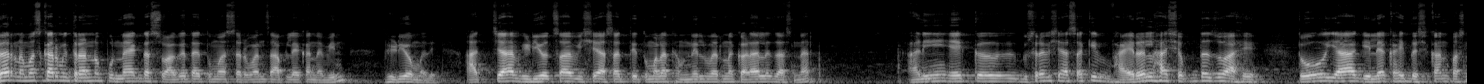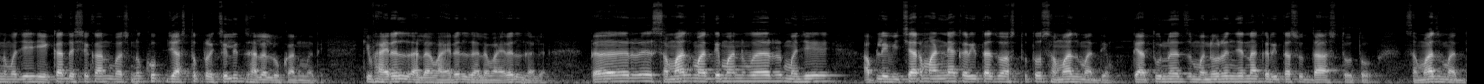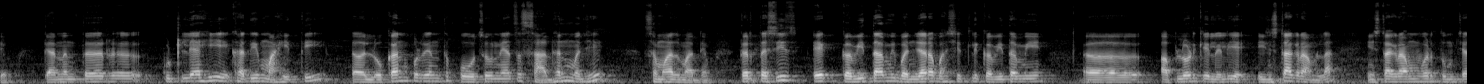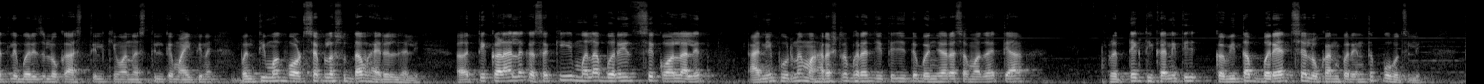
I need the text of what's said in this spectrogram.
तर नमस्कार मित्रांनो पुन्हा एकदा स्वागत आहे तुम्हा सर्वांचं आपल्या एका नवीन व्हिडिओमध्ये. आजच्या व्हिडिओचा विषय असा ते तुम्हाला थंबनेलवरनं कळालंच असणार. आणि एक दुसरा विषय असा की व्हायरल हा शब्द जो आहे तो या गेल्या काही दशकांपासून म्हणजे एका दशकांपासून खूप जास्त प्रचलित झाला लोकांमध्ये. की व्हायरल झालं व्हायरल झालं व्हायरल झालं. तर समाज माध्यमांवर म्हणजे आपले विचार मांडण्याकरिता जो असतो तो समाज माध्यम. त्यातूनच मनोरंजनाकरिता सुद्धा असतो तो समाज माध्यम. त्यानंतर कुठल्याही एखादी माहिती लोकांपर्यंत पोहोचवण्याचं साधन म्हणजे समाज माध्यम. तर तशीच एक कविता मी बंजारा भाषेतली कविता मी अपलोड केलेली आहे इंस्टाग्रामला इंस्टाग्रामवर तुमच्यातले बरेच लोक असतील किंवा नसतील ते माहिती नाही पण ती मग व्हॉट्सॲपला सुद्धा व्हायरल झाली. ते कळालं कसं की मला बरेचसे कॉल आलेत आणि पूर्ण महाराष्ट्रभरात जिथे जिथे बंजारा समाज आहे त्या प्रत्येक ठिकाणी ती कविता बऱ्याचशा लोकांपर्यंत पोहोचली.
